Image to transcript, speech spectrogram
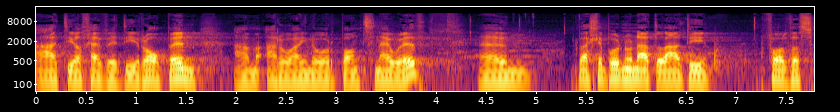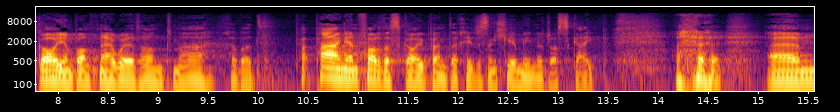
a diolch hefyd i Robin am arwain o'r bont newydd. Um, felly bod nhw'n adeiladu ffordd ysgoi yn bont newydd, ond mae, chybod, pa, pa angen ffordd ysgoi pan ydych chi jyst yn lle ymuno dros Skype. um,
